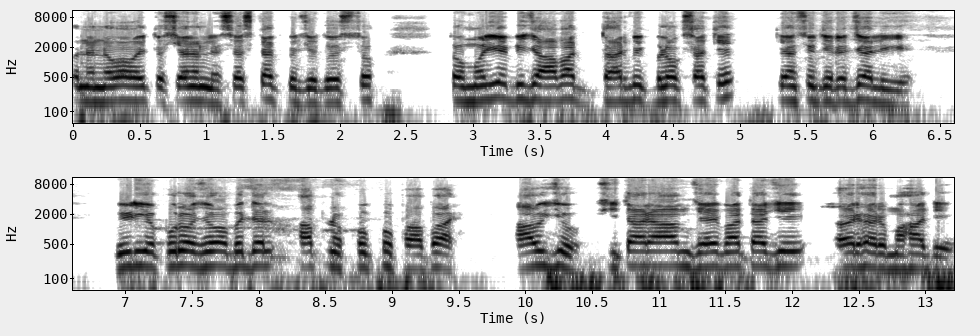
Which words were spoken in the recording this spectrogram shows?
અને નવા હોય તો ચેનલને સબસ્ક્રાઈબ કરજો દોસ્તો. તો મળીએ બીજા આવા ધાર્મિક બ્લોગ સાથે. ત્યાં સુધી રજા લઈએ. વીડિયો પૂરો જોવા બદલ આપનો ખૂબ ખૂબ આભાર. આવજો. સીતારામ, જય માતાજી, હર હર મહાદેવ.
